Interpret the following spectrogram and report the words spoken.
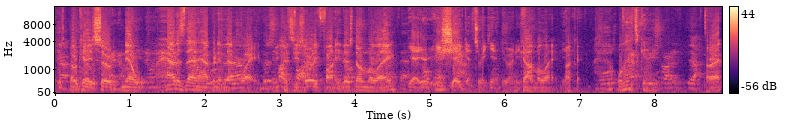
Okay, so now how does that happen in that way? Because he's already fine. There's no melee. yeah, you're, he's shaken, so he can't do anything. Got melee. Okay. Well, that's good. Yeah. All right.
